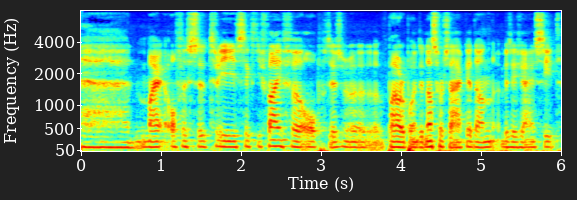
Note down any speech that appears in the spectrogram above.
uh, maar Office 365 op, dus PowerPoint en dat soort zaken, dan bezit jij een seat.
